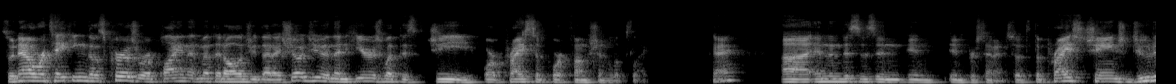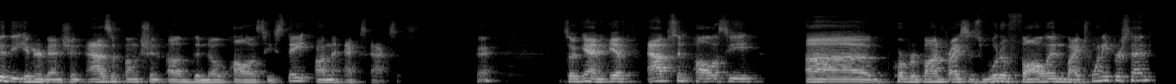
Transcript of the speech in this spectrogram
So now we're taking those curves, we're applying that methodology that I showed you, and then here's what this G or price support function looks like. Okay. Uh, and then this is in, in, in percentage. So it's the price change due to the intervention as a function of the no policy state on the x-axis. Okay. So again, if absent policy, uh, corporate bond prices would have fallen by 20%,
